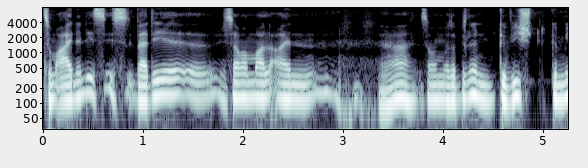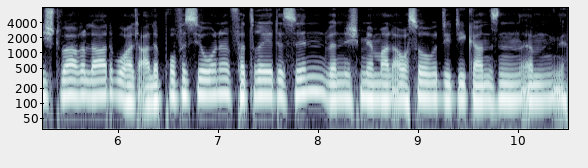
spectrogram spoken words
zum einen ist, ist Verdi, äh, ich sage mal, ein, ja, sagen wir mal so ein bisschen gewischt, gemischtware Lade, wo halt alle Professionen vertreten sind. Wenn ich mir mal auch so die, die ganzen ähm,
